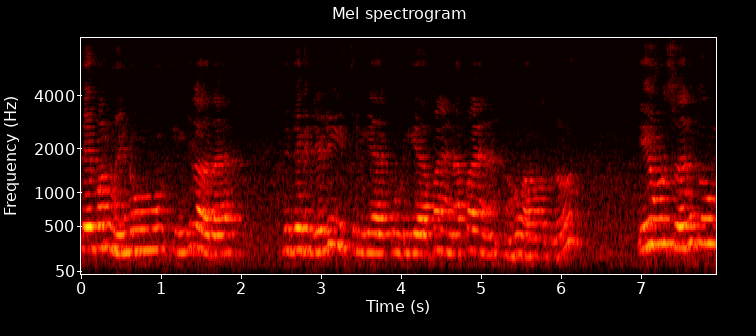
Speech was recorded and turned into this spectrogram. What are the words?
ਤੇ ਪਰ ਮੈਨੂੰ ਇੰਝ ਲੱਗਦਾ ਹੈ ਵੀ ਦੇਖ ਜਿਹੜੀ ਇਸਤਰੀ ਹੈ, ਕੁੜੀ ਹੈ, ਭੈਣ ਹੈ, ਭੈਣ, ਉਹ ਆ ਮਤਲਬ, ਇਹ ਹੁਣ ਸਵੇਰੇ ਤੋਂ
